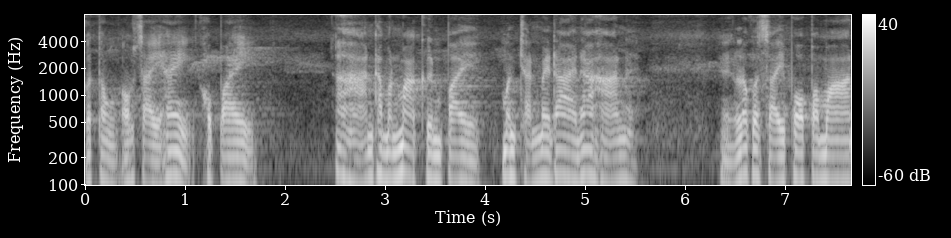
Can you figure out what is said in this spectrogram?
ก็ต้องเอาใส่ให้เข้าไป อาหารถ้ามันมากเกินไป มันฉันไม่ได้นะอาหารเราก็ใส่พอประมาณ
